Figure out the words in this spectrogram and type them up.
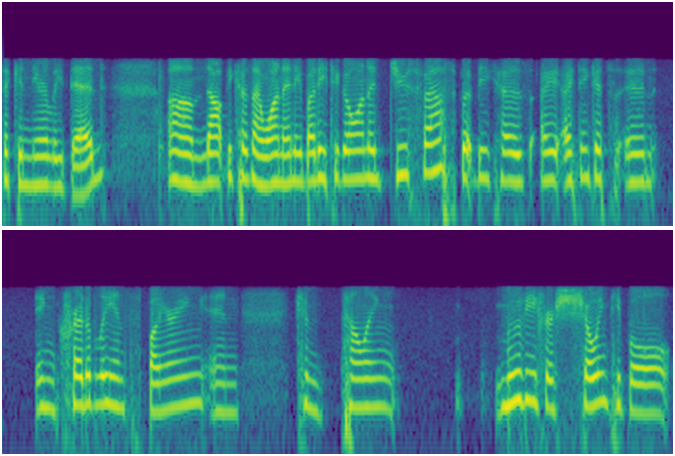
Sick, and Nearly Dead. Um, not because I want anybody to go on a juice fast, but because I, I think it's an incredibly inspiring and compelling movie for showing people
